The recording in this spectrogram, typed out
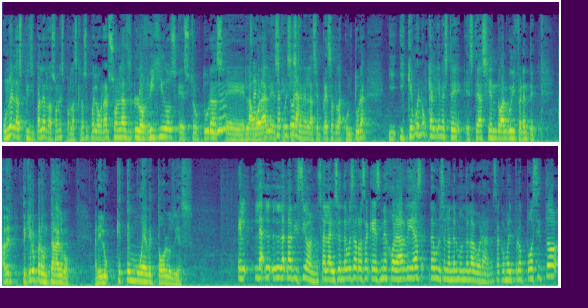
una de las principales razones por las que no se puede lograr son las los rígidos estructuras eh, laborales la que cultura. existen en las empresas, la cultura. Y, y qué bueno que alguien esté, esté haciendo algo diferente. A ver, te quiero preguntar algo. Anilu, ¿qué te mueve todos los días? El- la, la- la visión, o sea, la visión de Bolsa Rosa que es mejorar días revolucionando el mundo laboral, o sea, como el propósito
